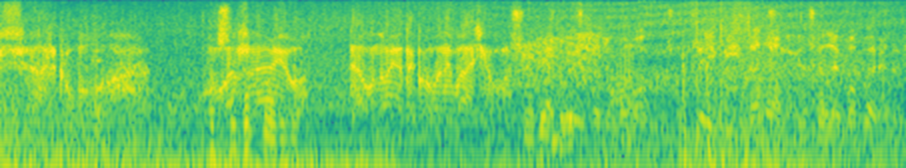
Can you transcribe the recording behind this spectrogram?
Жарко було. А що таке? Вважаю, давно я такого не Що Дякую за допомогу. Цей бій за нами, але попереду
